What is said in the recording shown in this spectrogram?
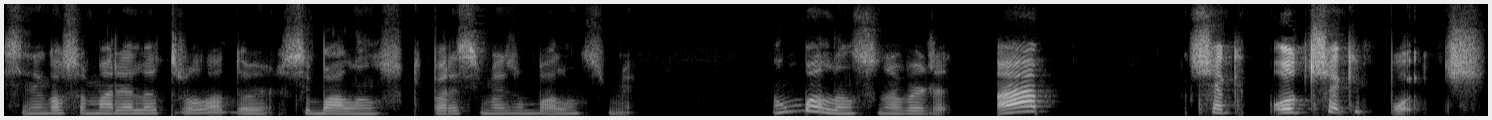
Esse negócio amarelo é trollador. Esse balanço, que parece mais um balanço mesmo. É um balanço, na verdade. Ah! Check, outro checkpoint.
